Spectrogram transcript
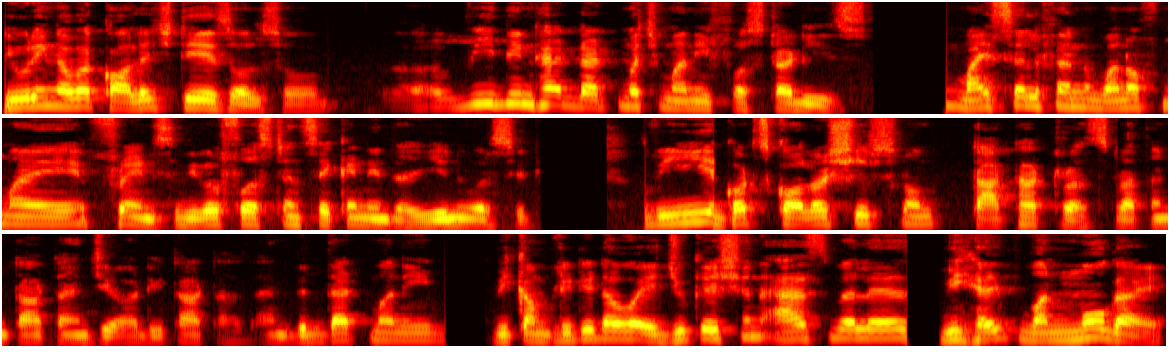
during our college days also we didn't had that much money for studies myself and one of my friends we were first and second in the university We got scholarships from Tata Trust, Ratan Tata and JRD Tata, and with that money, we completed our education as well as we helped one more guy,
